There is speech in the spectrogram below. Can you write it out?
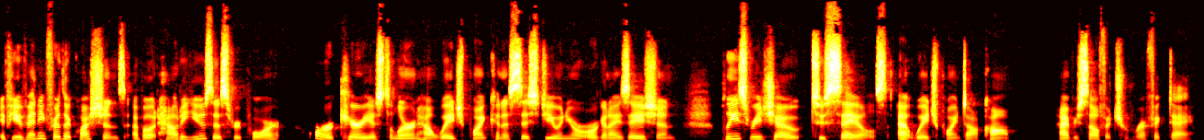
If you have any further questions about how to use this report, or are curious to learn how WagePoint can assist you in your organization, please reach out to sales at wagepoint.com. Have yourself a terrific day.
